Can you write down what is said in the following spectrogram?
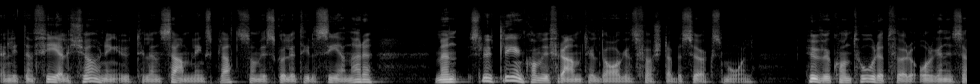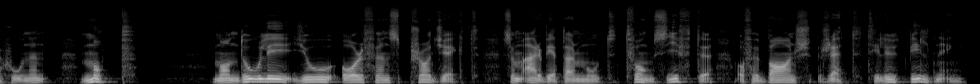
en liten felkörning ut till en samlingsplats som vi skulle till senare. Men slutligen kom vi fram till dagens första besöksmål. Huvudkontoret för organisationen MOP Monduli You Orphans Project som arbetar mot tvångsgifte och för barns rätt till utbildning.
